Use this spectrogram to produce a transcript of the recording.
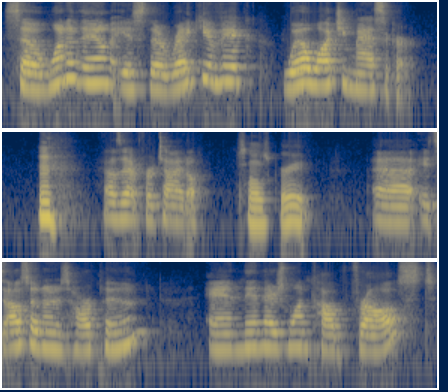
So one of them is the Reykjavik Whale Watching Massacre. Mm. How's that for a title? Sounds great. Uh, it's also known as Harpoon. And then there's one called Frost,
